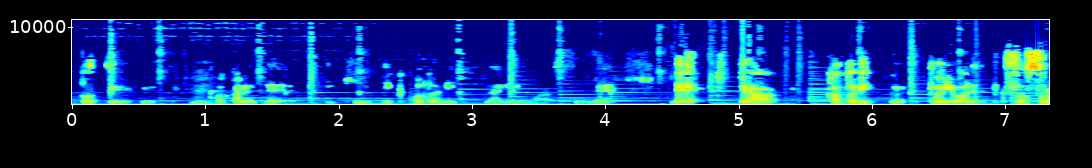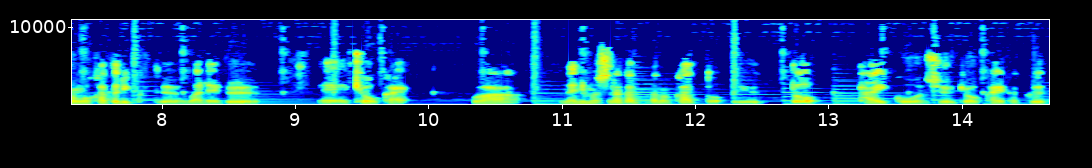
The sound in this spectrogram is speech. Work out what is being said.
トっていうふうに分かれていき、うん、いくことになりますね。で、じゃあ、カトリックと言われて、そその後カトリックと呼ばれる、えー、教会は何もしなかったのかというと、対抗宗教改革を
